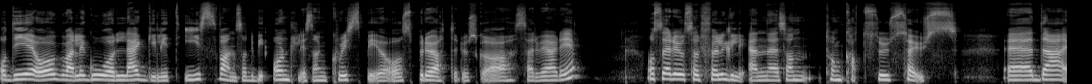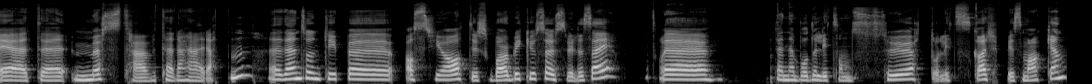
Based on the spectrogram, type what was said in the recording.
Og de er òg veldig gode å legge i litt isvann, så de blir ordentlig sånn crispy og sprø til du skal servere de. Og så er det jo selvfølgelig en eh, sånn tonkatsu-saus. Eh, det er et eh, must-have til denne retten. Det er en sånn type asiatisk barbecue-saus, vil jeg si. Den er både litt sånn søt og litt skarp i smaken.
